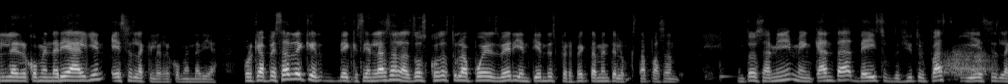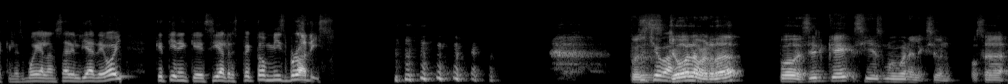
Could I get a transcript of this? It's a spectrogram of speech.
le recomendaría a alguien, esa es la que le recomendaría. Porque a pesar de que, de que se enlazan las dos cosas, tú la puedes ver y entiendes perfectamente lo que está pasando. Entonces a mí me encanta Days of the Future Past y esa es la que les voy a lanzar el día de hoy. ¿Qué tienen que decir al respecto, mis brodies? Pues yo, la verdad, puedo decir que sí es muy buena elección. O sea,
